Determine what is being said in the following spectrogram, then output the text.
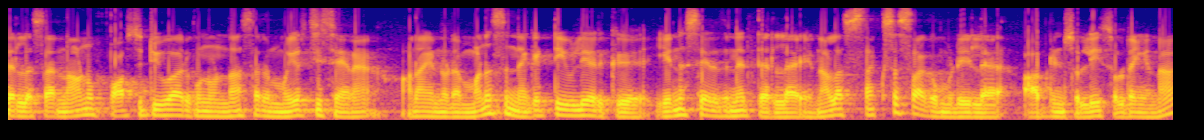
தெரில சார். நானும் பாசிட்டிவாக இருக்கணும்னு தான் சார் முயற்சி செய்கிறேன் ஆனால் என்னோடய மனசு நெகட்டிவ்லேயே இருக்குது என்ன செய்கிறதுனே தெரில என்னால் சக்ஸஸ் ஆக முடியல. அப்படின்னு சொல்லி சொல்கிறீங்கன்னா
